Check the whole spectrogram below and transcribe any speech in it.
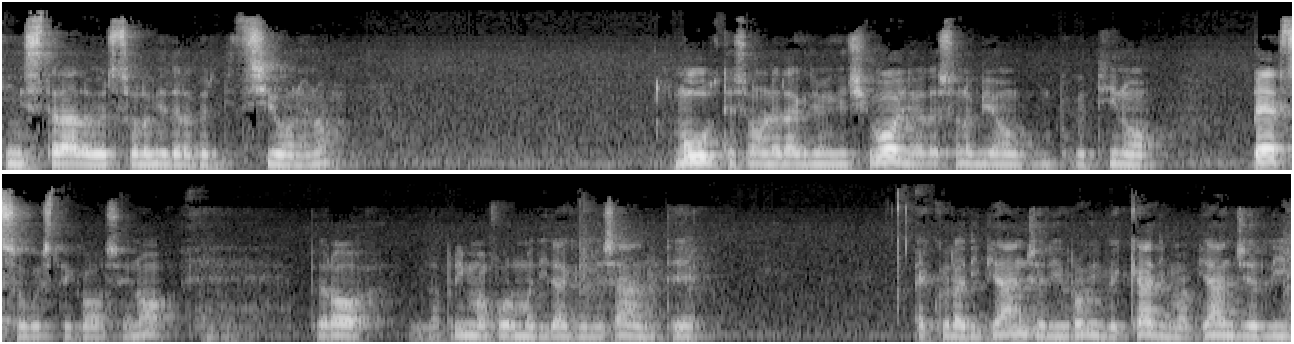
instrada verso la via della perdizione, no? Molte sono le lacrime che ci vogliono, adesso noi abbiamo un pochettino perso queste cose, no? Eh, però la prima forma di lacrime sante è quella di piangere i propri peccati, ma piangerli,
